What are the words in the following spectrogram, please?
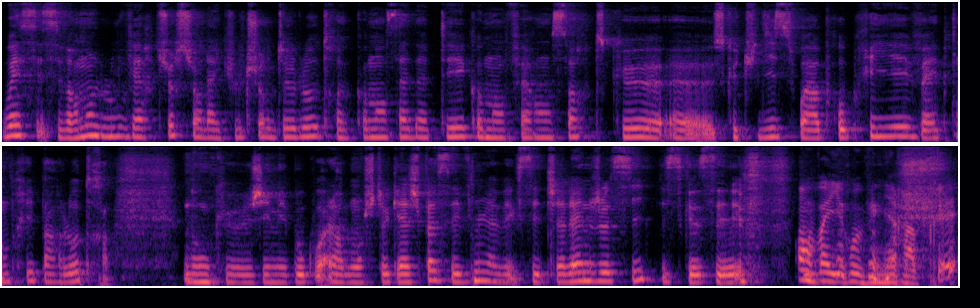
Ouais, c'est vraiment l'ouverture sur la culture de l'autre, comment s'adapter, comment faire en sorte que euh, ce que tu dis soit approprié, va être compris par l'autre. Donc euh, j'aimais beaucoup. Alors bon, je te cache pas, c'est venu avec ses challenges aussi puisque c'est On va y revenir après.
